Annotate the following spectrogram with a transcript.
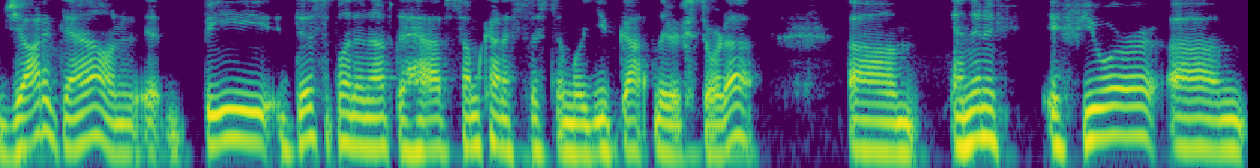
jot it down. It, be disciplined enough to have some kind of system where you've got lyrics stored up. Um, and then if if you're um,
